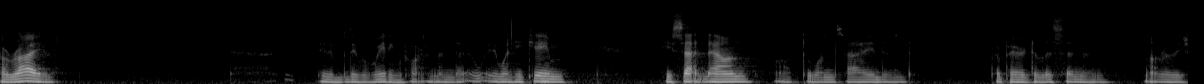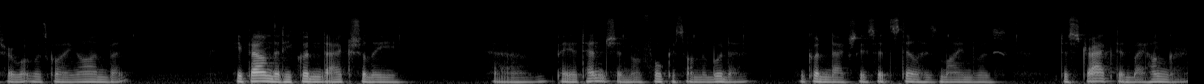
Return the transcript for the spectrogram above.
arrived, they, they were waiting for him, and uh, when he came, he sat down off to one side and prepared to listen and not really sure what was going on, but he found that he couldn't actually uh, pay attention or focus on the Buddha. He couldn't actually sit still. His mind was distracted by hunger.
